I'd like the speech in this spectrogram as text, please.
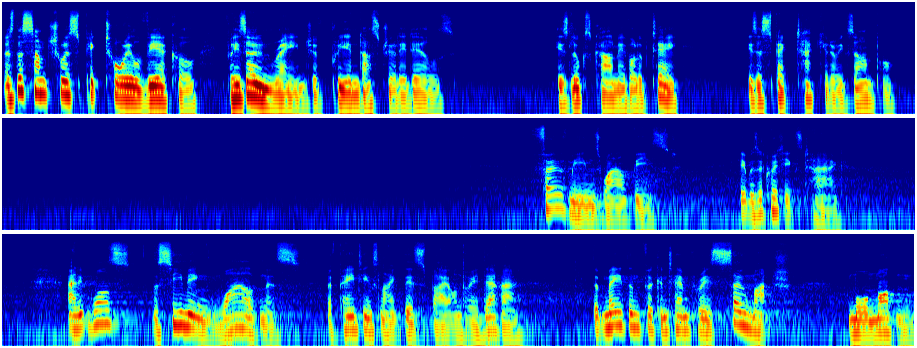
as the sumptuous pictorial vehicle for his own range of pre industrial idylls. His Luxe Calme Volupté is a spectacular example. Fauve means wild beast. It was a critic's tag. And it was the seeming wildness of paintings like this by André Derain that made them for contemporaries so much more modern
